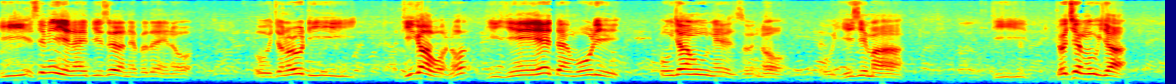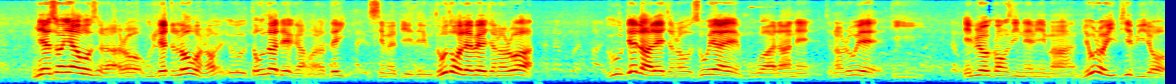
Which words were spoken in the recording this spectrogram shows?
ဒီအစစ်မြင့်ရင်လိုင်းပြေးဆွဲတာနဲ့ပတ်သက်ရင်တော့ဟိုကျွန်တော်တို့ဒီအဓိကပေါ့နော်ဒီရင်ရဲ့တန်ဖိုးတွေပုံချမှုနဲ့ဆိုရင်တော့ဟိုရေးချင်းမှာဒီတွက်ချက်မှုရအမြတ်စွန်းရဖို့ဆိုတာတော့အခုလက်တလုံးပေါ့နော်ဟိုသုံးသပ်တဲ့အခါမှာတော့သိပ်အဆင်မပြေသေးဘူးသို့တော်လည်းပဲကျွန်တော်တို့ကအခုတက်လာတဲ့ကျွန်တော်တို့အစိုးရရဲ့မူဝါဒနဲ့ကျွန်တော်တို့ရဲ့ဒီနေပြည်တော်ကောင်စီနယ်မြေမှာမြို့တော်ကြီးဖြစ်ပြီးတော့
